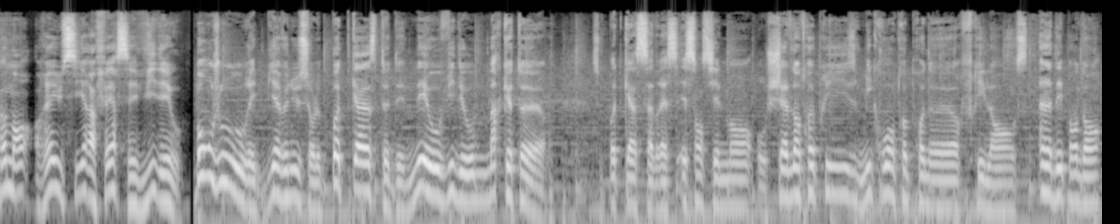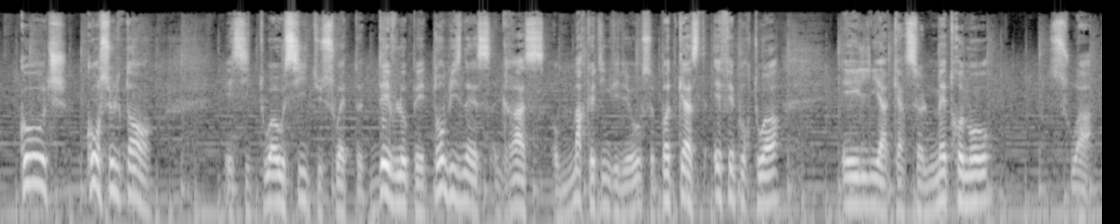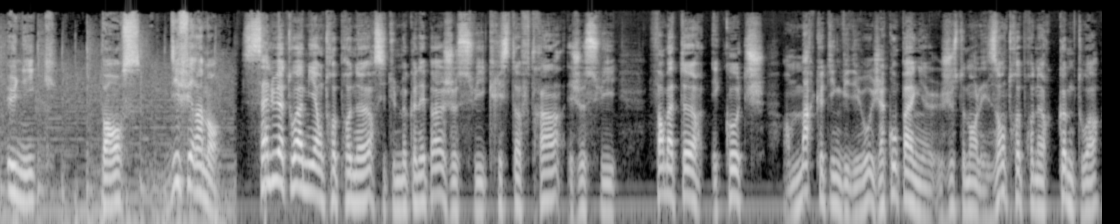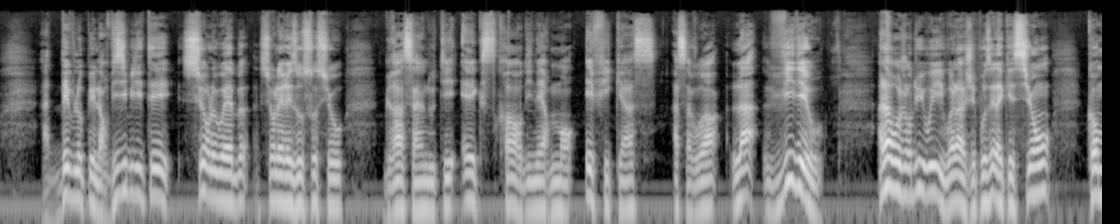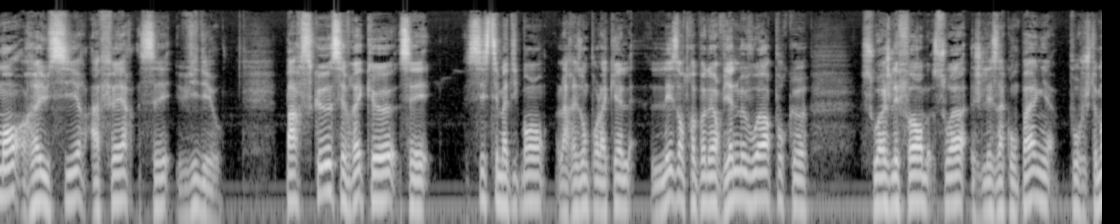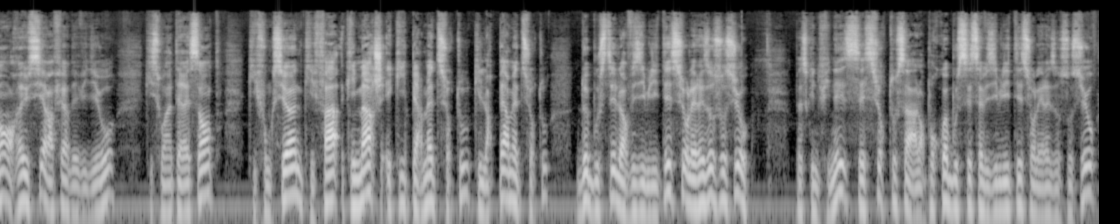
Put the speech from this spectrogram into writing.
Comment réussir à faire ses vidéos Bonjour et bienvenue sur le podcast des néo-vidéo marketeurs. Ce podcast s'adresse essentiellement aux chefs d'entreprise, micro-entrepreneurs, freelance, indépendants, coachs, consultants. Et si toi aussi tu souhaites développer ton business grâce au marketing vidéo, ce podcast est fait pour toi et il n'y a qu'un seul maître mot, sois unique, pense différemment. Salut à toi ami entrepreneur, si tu ne me connais pas, je suis Christophe Train, je suis formateur et coach en marketing vidéo et j'accompagne justement les entrepreneurs comme toi à développer leur visibilité sur le web, sur les réseaux sociaux, grâce à un outil extraordinairement efficace, à savoir la vidéo. Alors aujourd'hui, oui, voilà, j'ai posé la question comment réussir à faire ces vidéos? Parce que c'est vrai que c'est systématiquement la raison pour laquelle les entrepreneurs viennent me voir pour que soit je les forme, soit je les accompagne pour justement réussir à faire des vidéos qui soient intéressantes, qui fonctionnent, qui, marchent et qui permettent surtout, qui leur permettent surtout de booster leur visibilité sur les réseaux sociaux. Parce qu'une fine, c'est surtout ça. Alors pourquoi booster sa visibilité sur les réseaux sociaux?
